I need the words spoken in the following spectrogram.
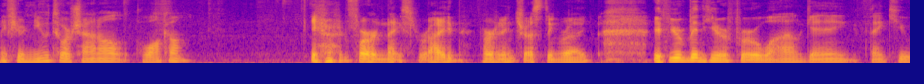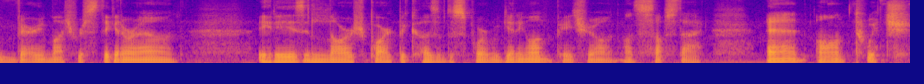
if you're new to our channel welcome. For a nice ride or an interesting ride. If you've been here for a while gang thank you very much for sticking around. It is in large part because of the support we're getting on patreon on substack and on twitch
